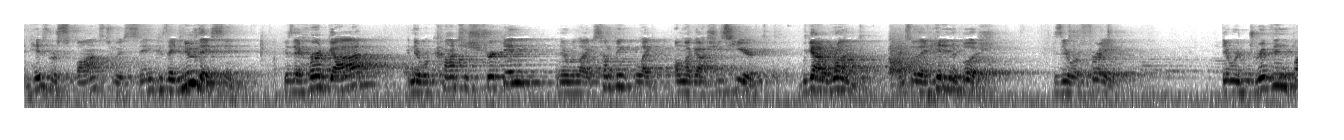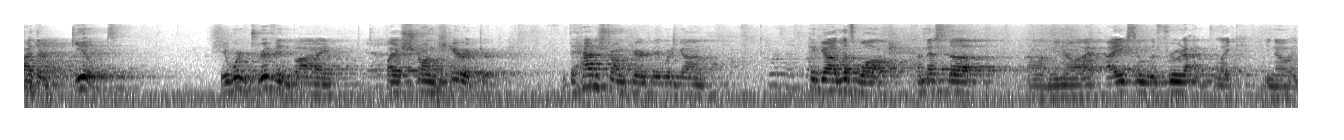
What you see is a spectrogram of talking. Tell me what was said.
And his response to his sin, because they knew they sinned, because they heard God and they were conscience stricken, and they were like, something like, oh my gosh, he's here. We gotta run. And so they hid in a bush because they were afraid. They were driven by their guilt. They weren't driven by, by a strong character. If they had a strong character, they would have gone, hey God, let's walk. I messed up. Um, you know, I, I, ate some of the fruit. I, like, you know, it,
